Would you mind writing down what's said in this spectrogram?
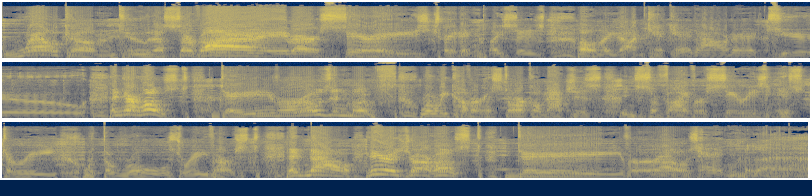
Welcome to the Survivor Series Trading Places, only on Kick It Out at 2. And your host, Dave Rosenbluth, where we cover historical matches in Survivor Series history with the roles reversed. And now, here is your host, Dave Rosenbluth.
